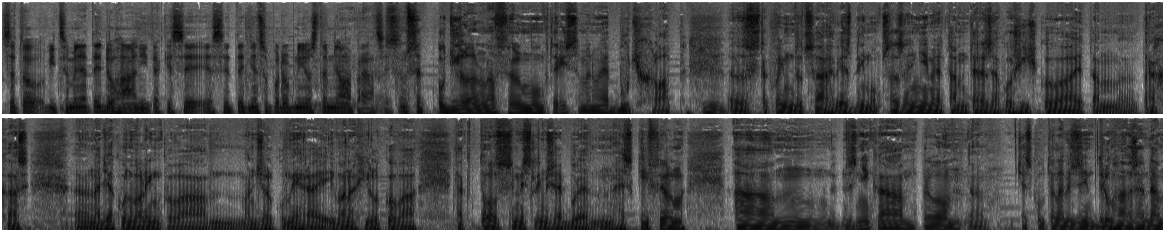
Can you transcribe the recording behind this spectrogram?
se to víceméně teď dohání, tak jestli, jestli teď něco podobného jste měla práci? Já jsem se podílel na filmu, který se jmenuje Buď chlap, hmm. s takovým docela hvězdným obsazením. Je tam Tereza Voříšková, je tam Prachař, Nadia Konvalinková, manželku mi hraje Ivana Chýlková, tak to si myslím, že bude hezký film. A mm, vznik vzniká pro eh, českou televizi druhá řada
